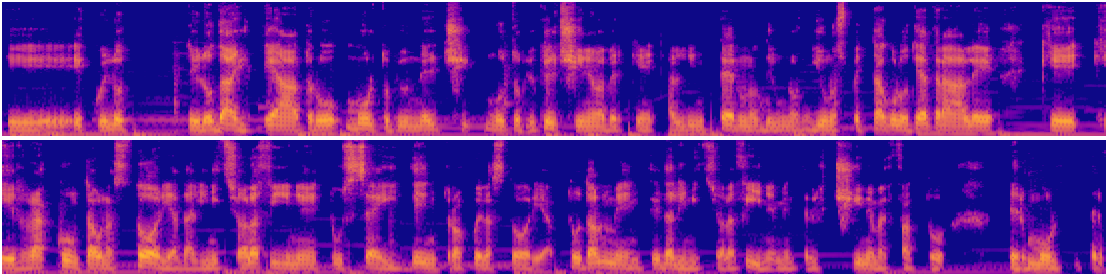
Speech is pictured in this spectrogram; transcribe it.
E, e quello te lo dà il teatro molto più, ci- molto più, che il cinema perché all'interno di uno, di uno spettacolo teatrale che, che, racconta una storia dall'inizio alla fine, tu sei dentro a quella storia totalmente dall'inizio alla fine, mentre il cinema è fatto per molti, per,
